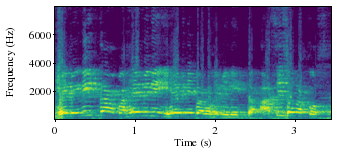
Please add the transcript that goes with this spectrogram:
Geminista para Gemini y Gemini para los Geministas. Así son las cosas.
